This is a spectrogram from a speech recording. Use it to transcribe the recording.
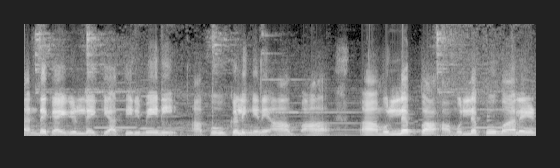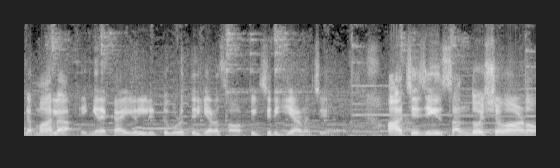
തന്റെ കൈകളിലേക്ക് ആ തിരുമേനി ആ പൂക്കൾ ഇങ്ങനെ ആ ആ മുല്ലപ്പ ആ മുല്ലപ്പൂ മാലയുടെ മാല ഇങ്ങനെ കൈകളിൽ ഇട്ട് കൊടുത്തിരിക്കുകയാണ് സമർപ്പിച്ചിരിക്കുകയാണ് ചെയ്തത് ആ ചേച്ചിക്ക് സന്തോഷമാണോ?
